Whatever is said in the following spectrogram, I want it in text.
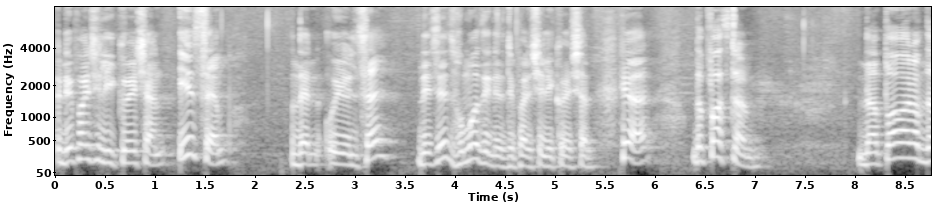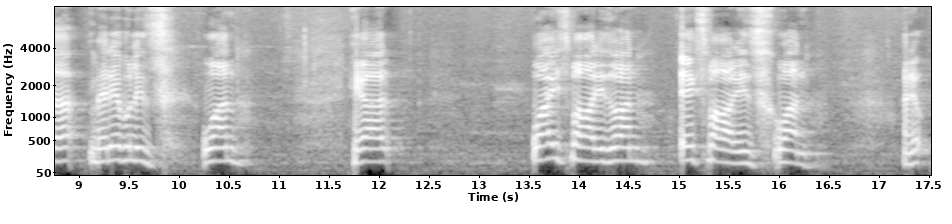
differential equation is same then we will say this is homogeneous differential equation. Here the first term. The power of the variable is 1 here y's power is 1 x power is 1 and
